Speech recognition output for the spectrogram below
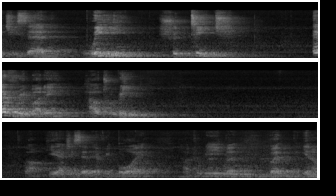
which he said, we should teach everybody how to read. Well, he actually said every boy how to read, but, but you know,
